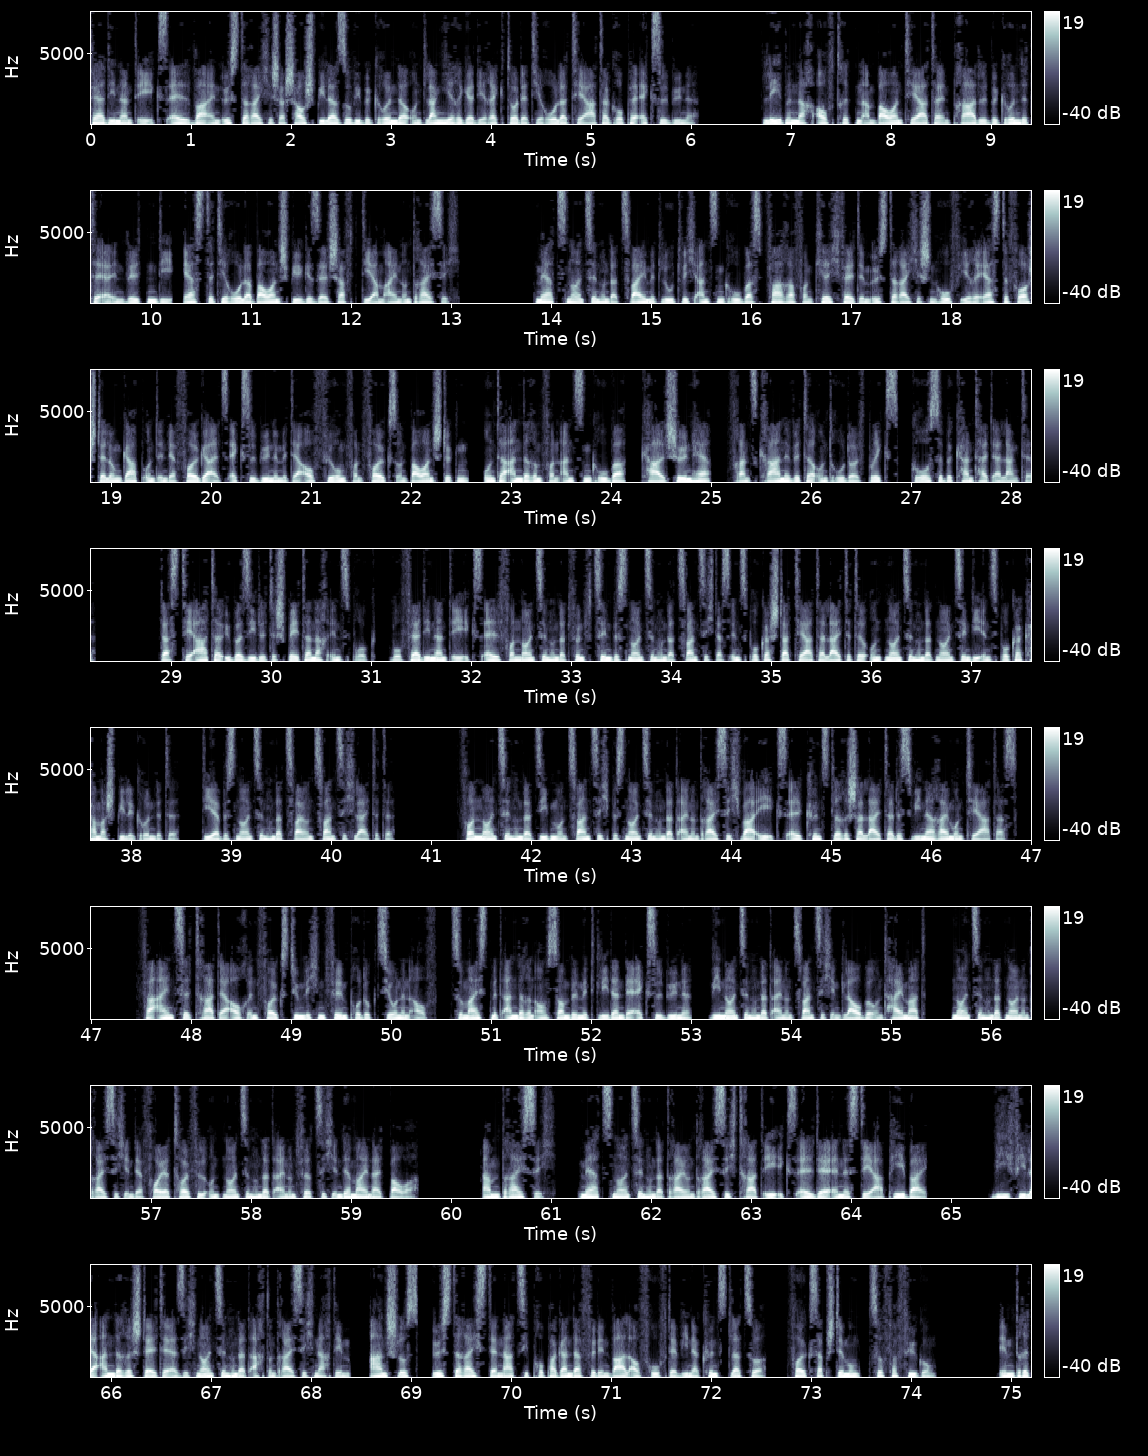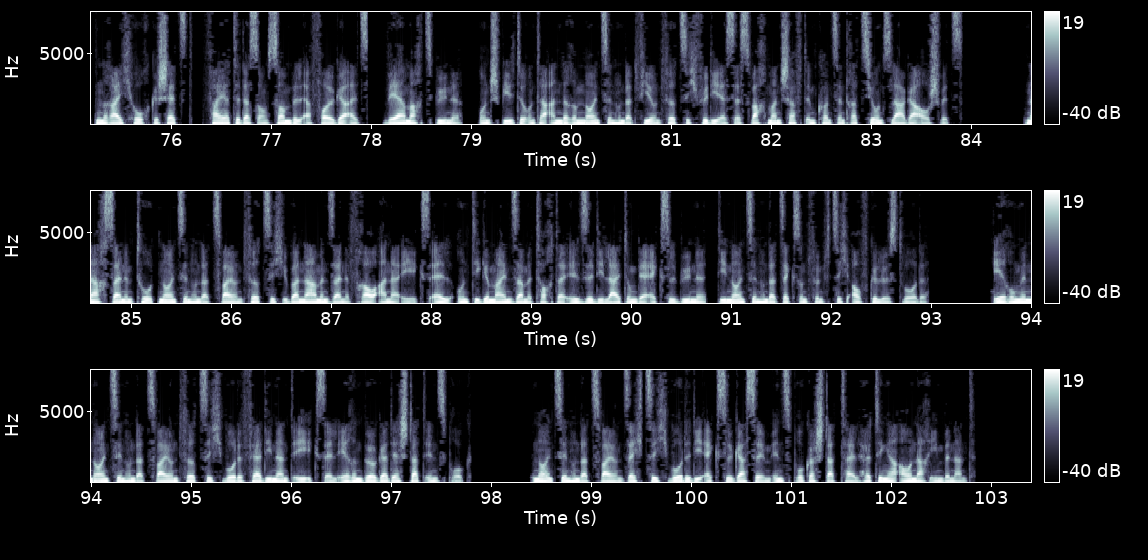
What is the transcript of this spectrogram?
Ferdinand EXL war ein österreichischer Schauspieler sowie Begründer und langjähriger Direktor der Tiroler Theatergruppe Exelbühne. Leben nach Auftritten am Bauerntheater in Pradel begründete er in Wilten die erste Tiroler Bauernspielgesellschaft, die am 31. März 1902 mit Ludwig Anzengrubers Pfarrer von Kirchfeld im österreichischen Hof ihre erste Vorstellung gab und in der Folge als Exelbühne mit der Aufführung von Volks- und Bauernstücken, unter anderem von Anzengruber, Karl Schönherr, Franz Kranewitter und Rudolf Brix, große Bekanntheit erlangte. Das Theater übersiedelte später nach Innsbruck, wo Ferdinand EXL von 1915 bis 1920 das Innsbrucker Stadttheater leitete und 1919 die Innsbrucker Kammerspiele gründete, die er bis 1922 leitete. Von 1927 bis 1931 war EXL künstlerischer Leiter des Wiener Raimund Theaters. Vereinzelt trat er auch in volkstümlichen Filmproduktionen auf, zumeist mit anderen Ensemblemitgliedern der Exelbühne, wie 1921 in Glaube und Heimat, 1939 in der Feuerteufel und 1941 in der Meineidbauer. Am 30. März 1933 trat EXL der NSDAP bei, wie viele andere stellte er sich 1938 nach dem Anschluss Österreichs der Nazi-Propaganda für den Wahlaufruf der Wiener Künstler zur Volksabstimmung zur Verfügung. Im Dritten Reich hochgeschätzt, feierte das Ensemble Erfolge als Wehrmachtsbühne und spielte unter anderem 1944 für die SS-Wachmannschaft im Konzentrationslager Auschwitz. Nach seinem Tod 1942 übernahmen seine Frau Anna EXL und die gemeinsame Tochter Ilse die Leitung der Exelbühne, die 1956 aufgelöst wurde. Ehrungen 1942 wurde Ferdinand EXL Ehrenbürger der Stadt Innsbruck. 1962 wurde die Exelgasse im Innsbrucker Stadtteil Höttinger Au nach ihm benannt.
